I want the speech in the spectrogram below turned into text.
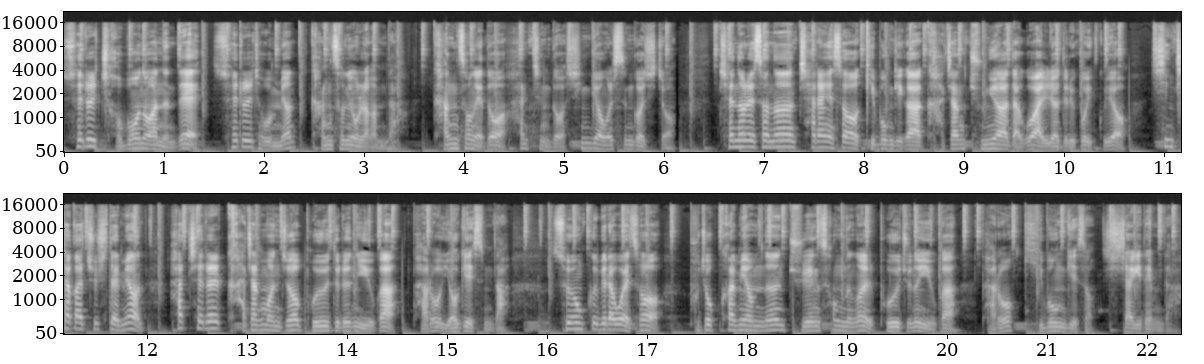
쇠를 접어 놓았는데 쇠를 접으면 강성이 올라갑니다. 강성에도 한층 더 신경을 쓴 것이죠. 채널에서는 차량에서 기본기가 가장 중요하다고 알려드리고 있고요. 신차가 출시되면 하체를 가장 먼저 보여드리는 이유가 바로 여기에 있습니다. 소형급이라고 해서 부족함이 없는 주행 성능을 보여주는 이유가 바로 기본기에서 시작이 됩니다.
